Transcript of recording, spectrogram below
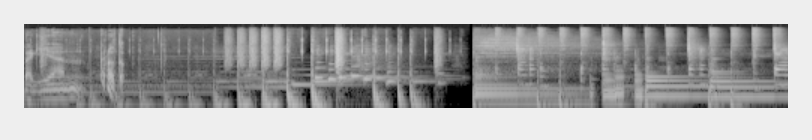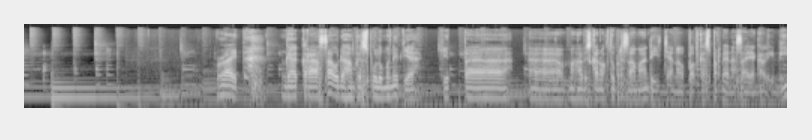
bagian penutup. Right, nggak kerasa udah hampir 10 menit ya kita uh, menghabiskan waktu bersama di channel podcast perdana saya kali ini.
